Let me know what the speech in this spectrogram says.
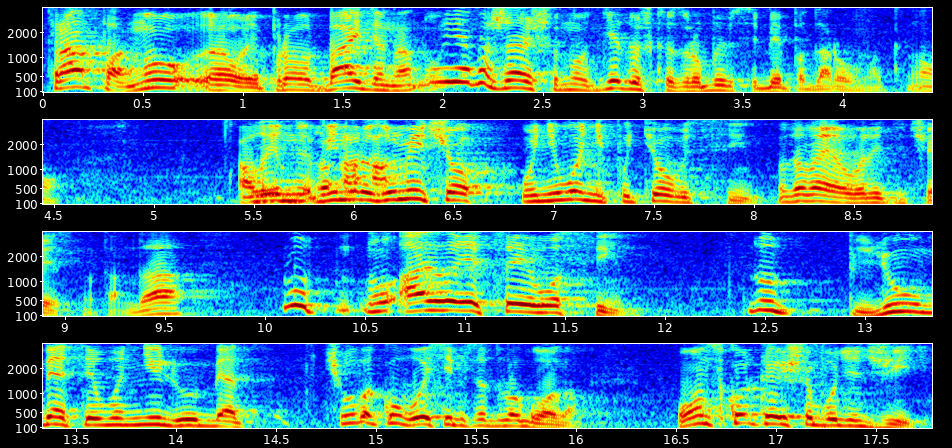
Трампа, ну ой, про Байдена, ну я вважаю, що ну, дідусь зробив собі подарунок. Ну, але він, Ну, він а- розуміє, що у нього не путьовий син. Ну давай говорити чесно там, да? Ну, ну, але це його син. Ну, любят его, не любят. Чуваку 82 года. Он сколько еще будет жить?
